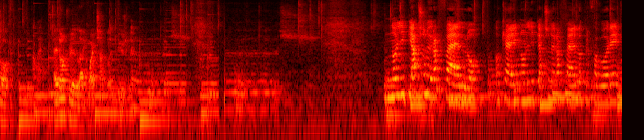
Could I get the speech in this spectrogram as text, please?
Oh, okay. Ok. I don't really like white chocolate usually. Non gli piacciono i Raffaello, ok? Non gli piacciono i Raffaello, per favore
